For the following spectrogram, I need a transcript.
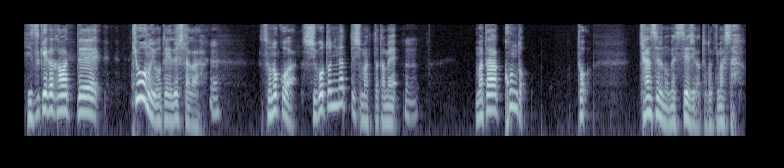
日付が変わって今日の予定でしたが、その子は仕事になってしまったため、また今度、と、キャンセルのメッセージが届きました。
